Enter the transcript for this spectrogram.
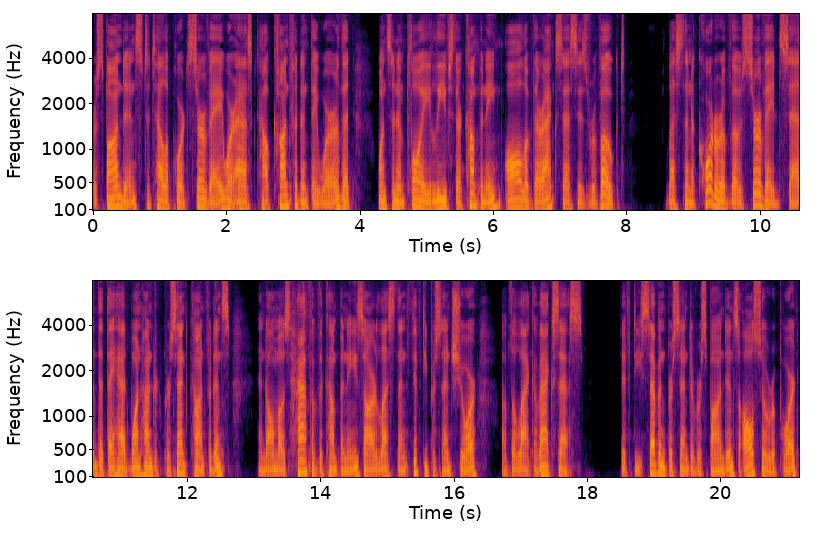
Respondents to Teleport's survey were asked how confident they were that once an employee leaves their company, all of their access is revoked. Less than a quarter of those surveyed said that they had 100% confidence, and almost half of the companies are less than 50% sure of the lack of access. 57% of respondents also report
